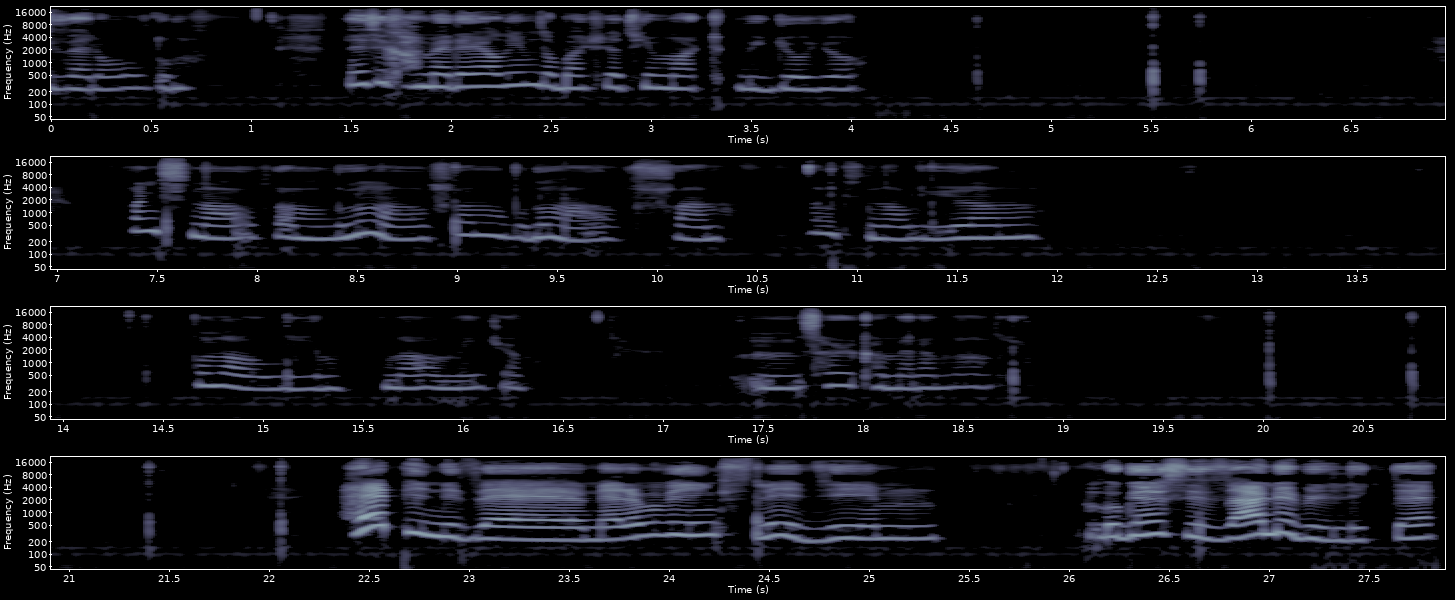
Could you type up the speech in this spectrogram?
güzel oldum. Neyse kamerayı alayım da başlatayım artık videoyu. Hangisini alsam? Bunu mu alsam? Bunu mu alsam? Hangisini alayım? Bunu alayım. Bunu almayacağım. Hmm, sarı kameramı alayım. Hepinize merhaba Winx'leydim. Bugün sizlerle birlikte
